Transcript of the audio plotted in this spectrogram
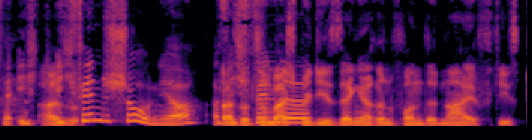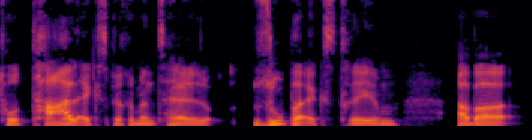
Ja, ich, also, ich finde schon, ja. Also, also zum finde, Beispiel die Sängerin von The Knife, die ist total experimentell, super extrem, aber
